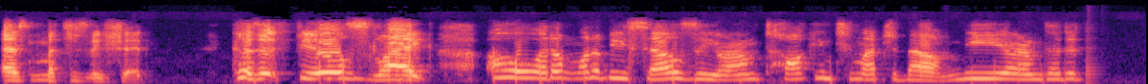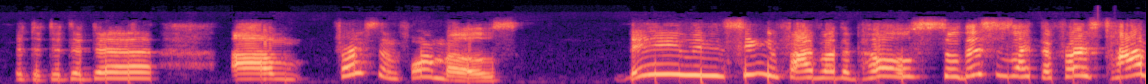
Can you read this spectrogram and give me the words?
as much as they should. Because it feels like, oh, I don't want to be salesy, or I'm talking too much about me, or I'm da da da da da da. Um, first and foremost, they've been seeing five other posts, so this is like the first time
